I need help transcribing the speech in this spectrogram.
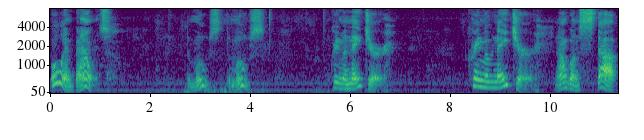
Oh, and bounce. The mousse. The mousse. Cream of nature. Cream of nature. Now I'm going to stop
